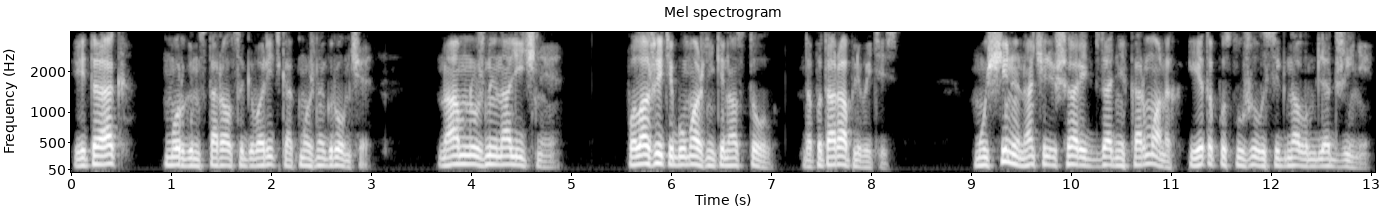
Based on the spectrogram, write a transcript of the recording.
«Итак», — Морган старался говорить как можно громче, — «нам нужны наличные. Положите бумажники на стол. Да поторапливайтесь». Мужчины начали шарить в задних карманах, и это послужило сигналом для Джинни.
